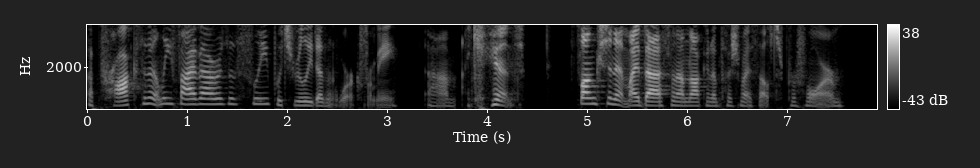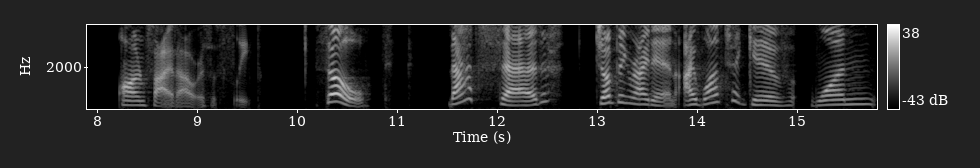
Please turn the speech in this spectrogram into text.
approximately five hours of sleep, which really doesn't work for me. Um, I can't function at my best, and I'm not going to push myself to perform on five hours of sleep. So, that said, jumping right in, I want to give one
